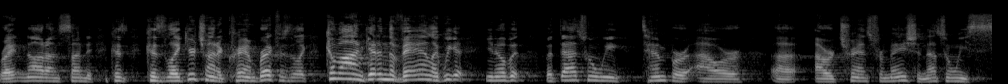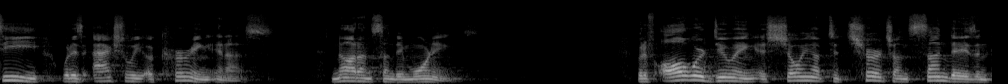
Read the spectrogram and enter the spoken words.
right? Not on Sunday. Because, like, you're trying to cram breakfast. They're like, come on, get in the van. Like, we get, you know, but, but that's when we temper our, uh, our transformation. That's when we see what is actually occurring in us, not on Sunday mornings. But if all we're doing is showing up to church on Sundays and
